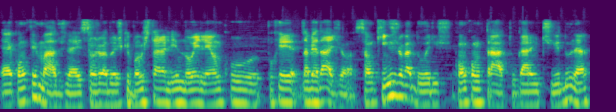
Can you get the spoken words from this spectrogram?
é, confirmados, né? Esses são jogadores que vão estar ali no elenco, porque, na verdade, ó, são 15 jogadores com contrato garantido, né?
